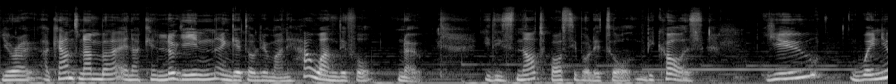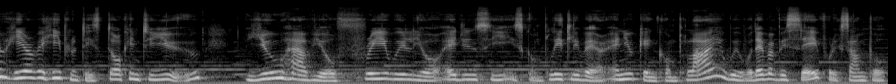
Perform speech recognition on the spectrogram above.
your account number and I can log in and get all your money. How wonderful! No, it is not possible at all because you, when you hear the hypnotist talking to you, you have your free will, your agency is completely there, and you can comply with whatever they say. For example,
